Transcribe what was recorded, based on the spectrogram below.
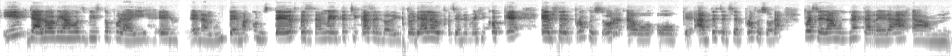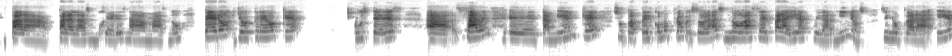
Y ya lo habíamos visto por ahí en, en algún tema con ustedes, precisamente, chicas, en lo de historia de la educación en México, que el ser profesor o, o que antes el ser profesora, pues era una carrera um, para, para las mujeres nada más, ¿no? Pero yo creo que ustedes Ah, saben eh, también que su papel como profesoras no va a ser para ir a cuidar niños, sino para ir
